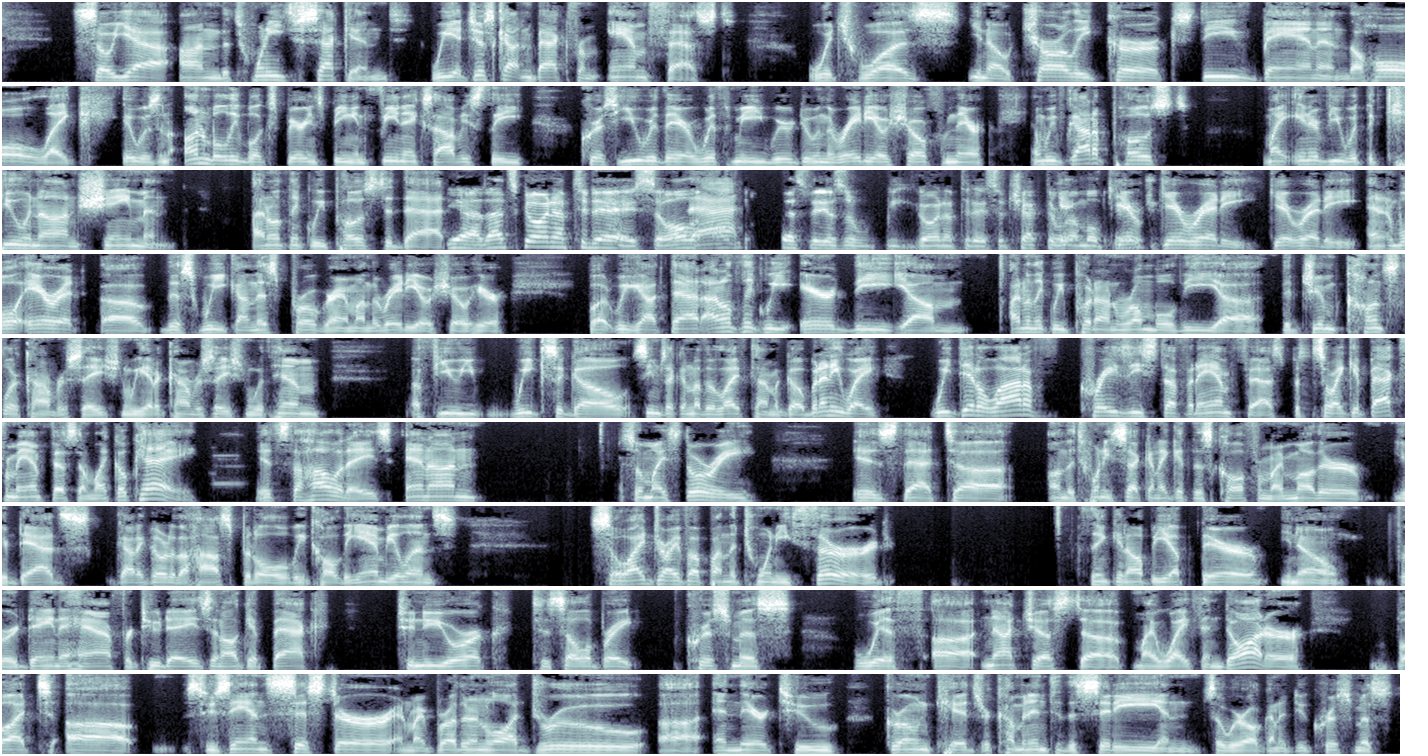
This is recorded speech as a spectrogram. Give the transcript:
so yeah, on the 22nd, we had just gotten back from Amfest, which was, you know, Charlie Kirk, Steve Bannon, the whole like it was an unbelievable experience being in Phoenix. Obviously, Chris, you were there with me. We were doing the radio show from there, and we've got to post my interview with the QAnon shaman. I don't think we posted that. Yeah, that's going up today. So all that the best videos will be going up today. So check the get, Rumble page. Get, get ready, get ready, and we'll air it uh, this week on this program on the radio show here. But we got that. I don't think we aired the. Um, I don't think we put on Rumble the uh, the Jim Kunstler conversation. We had a conversation with him a few weeks ago. Seems like another lifetime ago. But anyway, we did a lot of crazy stuff at Amfest. But so I get back from Amfest, I'm like, okay, it's the holidays, and on so my story is that uh, on the 22nd, I get this call from my mother. Your dad's got to go to the hospital. We call the ambulance. So I drive up on the 23rd, thinking I'll be up there, you know, for a day and a half or two days, and I'll get back to New York to celebrate Christmas with uh, not just uh, my wife and daughter, but uh, Suzanne's sister and my brother in law, Drew, uh, and their two grown kids are coming into the city. And so we're all going to do Christmas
